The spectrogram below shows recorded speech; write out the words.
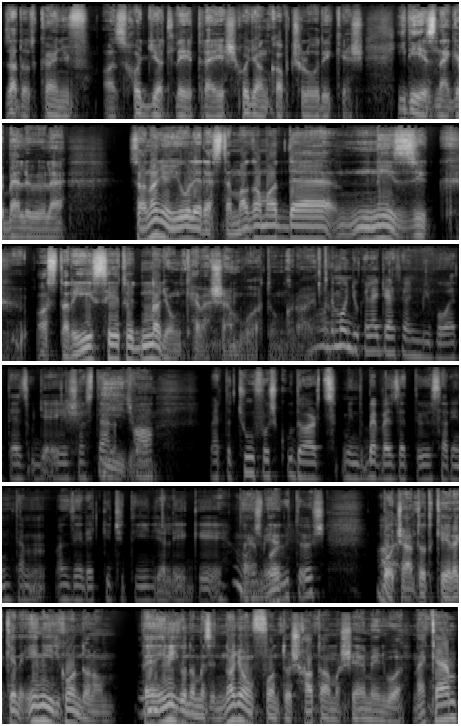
az adott könyv az hogy jött létre, és hogyan kapcsolódik, és idéznek belőle. Szóval nagyon jól éreztem magamat, de nézzük azt a részét, hogy nagyon kevesen voltunk rajta. De mondjuk el egyáltalán, hogy mi volt ez, ugye, és aztán Így van. a mert a csúfos kudarc, mint bevezető szerintem azért egy kicsit így eléggé hasbaütős. Bocsánatot kérek, én, én így gondolom. De én így gondolom, ez egy nagyon fontos, hatalmas élmény volt nekem,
